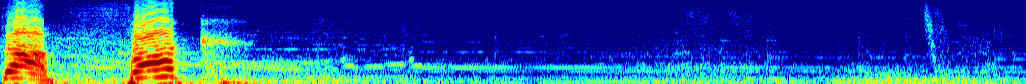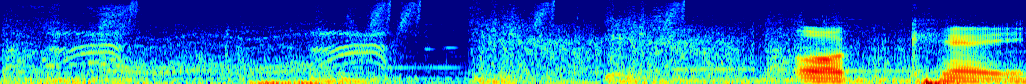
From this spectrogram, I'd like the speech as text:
The fuck? Okay.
